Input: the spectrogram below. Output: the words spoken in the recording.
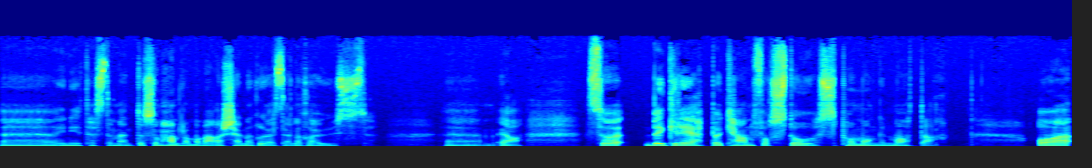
eh, i Nye Testamentet, som handler om å være sjenerøs eller raus. Eh, ja. Så begrepet kan forstås på mange måter. Og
